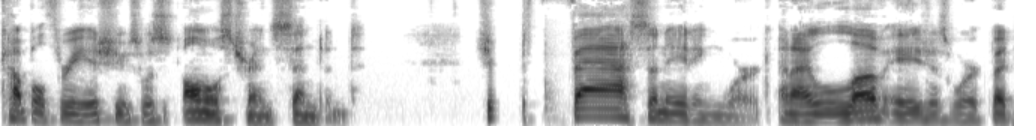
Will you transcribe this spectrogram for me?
couple three issues was almost transcendent. Just fascinating work, and I love Asia's work, but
